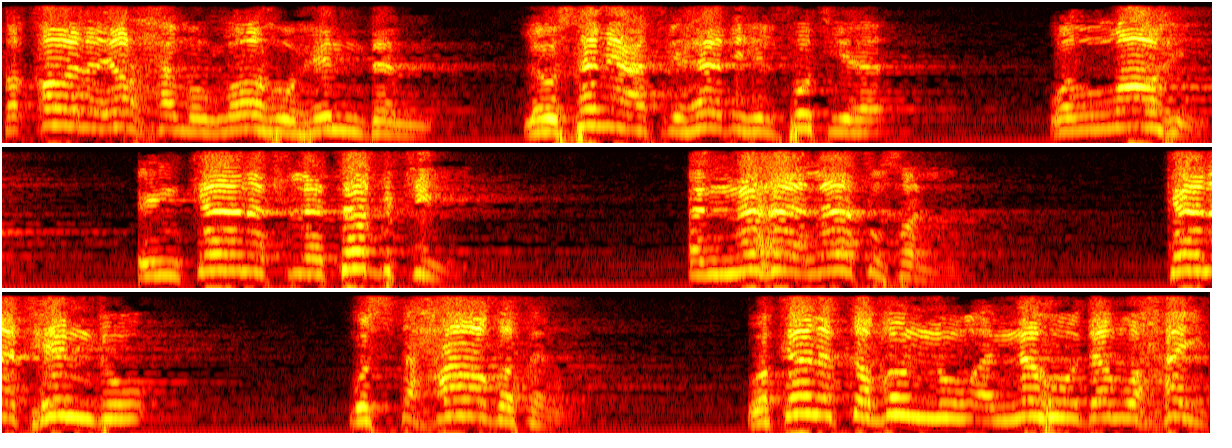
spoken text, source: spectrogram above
فقال يرحم الله هندا لو سمعت بهذه الفتية والله إن كانت لتبكي أنها لا تصلي. كانت هند مستحاضة وكانت تظن أنه دم حي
